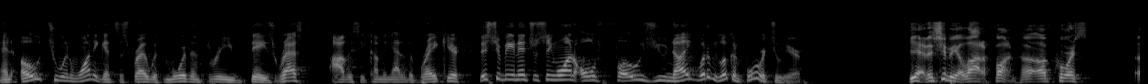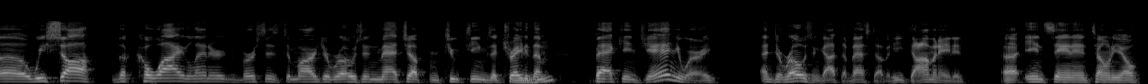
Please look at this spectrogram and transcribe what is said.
and 0 2 and 1 against the spread with more than three days days rest. Obviously, coming out of the break here. This should be an interesting one. Old foes unite. What are we looking forward to here? Yeah, this should be a lot of fun. Uh, of course, uh, we saw the Kawhi Leonard versus DeMar DeRozan matchup from two teams that traded mm-hmm. them back in January, and DeRozan got the best of it. He dominated uh, in San Antonio.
